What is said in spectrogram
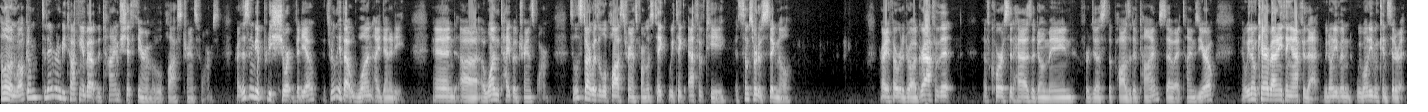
Hello and welcome. Today we're going to be talking about the time shift theorem of Laplace transforms. All right, this is going to be a pretty short video. It's really about one identity and uh, a one type of transform. So let's start with the Laplace transform. Let's take we take f of t. It's some sort of signal. Right, if I were to draw a graph of it, of course it has a domain for just the positive times, so at time zero, and we don't care about anything after that. We don't even we won't even consider it.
